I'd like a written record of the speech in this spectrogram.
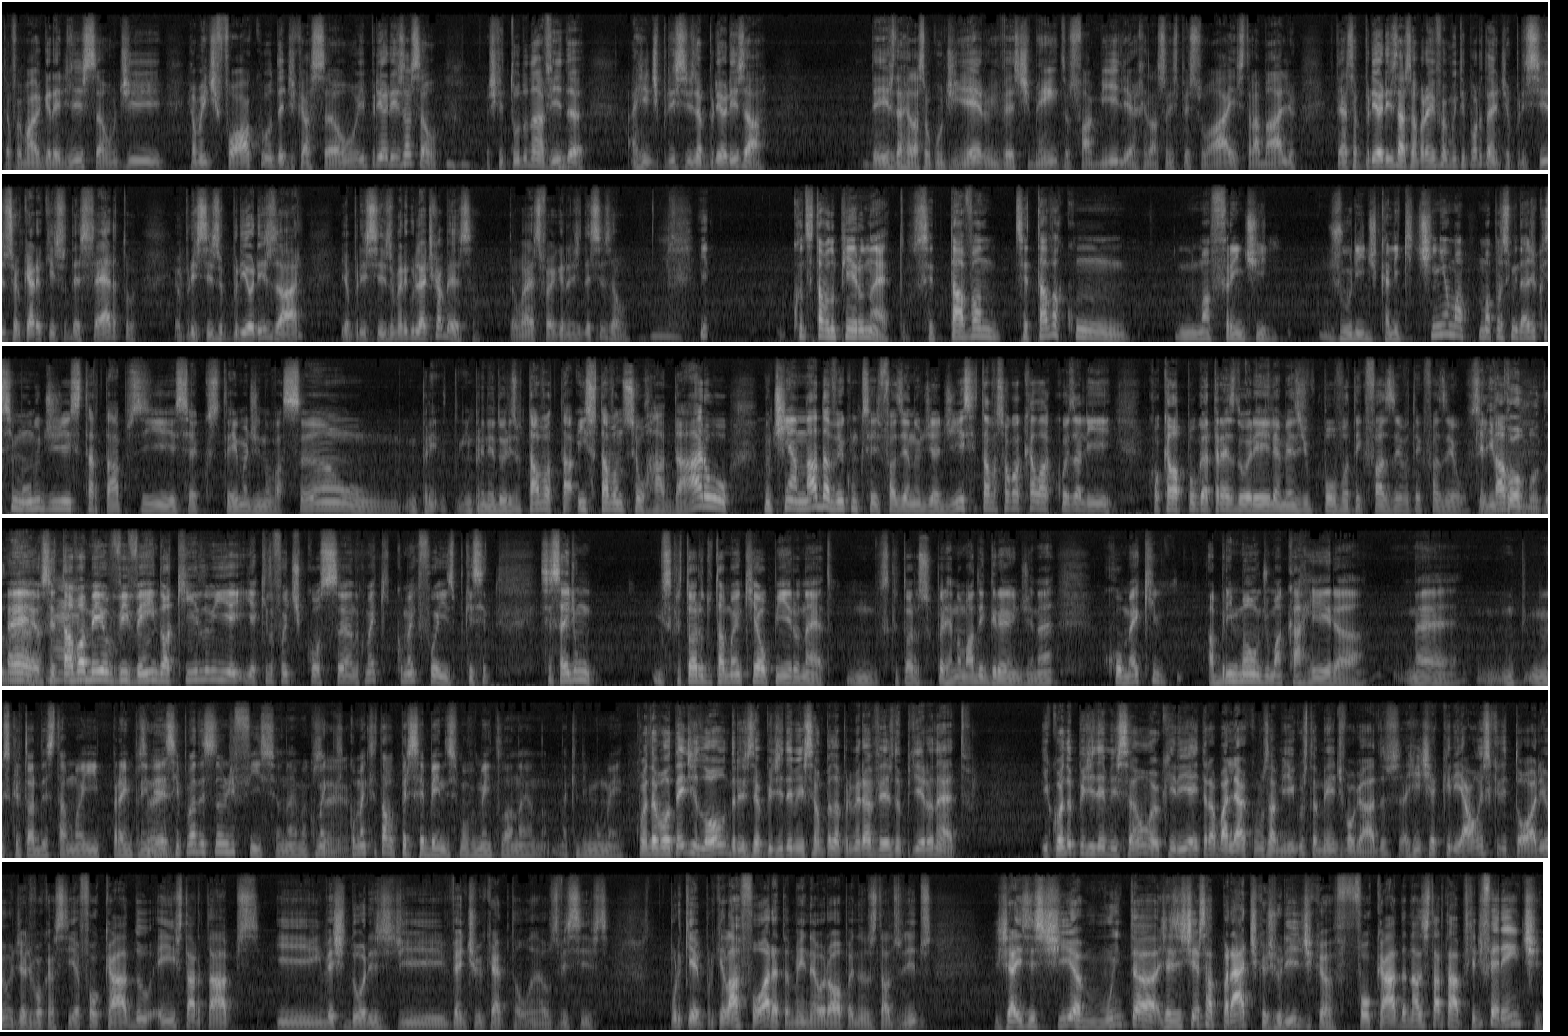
Então foi uma grande lição de realmente foco, dedicação e priorização. Acho que tudo na vida a gente precisa priorizar. Desde a relação com dinheiro, investimentos, família, relações pessoais, trabalho. Então essa priorização para mim foi muito importante. Eu preciso, se eu quero que isso dê certo, eu preciso priorizar e eu preciso mergulhar de cabeça. Então essa foi a grande decisão. Quando você estava no Pinheiro Neto, você estava você tava com uma frente jurídica ali que tinha uma, uma proximidade com esse mundo de startups e esse ecossistema de inovação, empre, empreendedorismo. Tava, tá, isso estava no seu radar ou não tinha nada a ver com o que você fazia no dia a dia? Você estava só com aquela coisa ali, com aquela pulga atrás da orelha mesmo, de pô, vou ter que fazer, vou ter que fazer. Você Aquele tava, incômodo, é, né? você É. tava meio vivendo aquilo e, e aquilo foi te coçando. Como é que, como é que foi isso? Porque você, você sai de um, um escritório do tamanho que é o Pinheiro Neto, um escritório super renomado e grande, né? Como é que abrir mão de uma carreira, né, num, num escritório desse tamanho para empreender Sim. é sempre uma decisão difícil, né? Mas como, é que, como é que você estava percebendo esse movimento lá na- naquele momento? Quando eu voltei de Londres, eu pedi demissão pela primeira vez do Pinheiro Neto. E quando eu pedi demissão, eu queria ir trabalhar com os amigos, também advogados. A gente ia criar um escritório de advocacia focado em startups e investidores de venture capital, né, os VCs. Por quê? Porque lá fora, também na Europa e nos Estados Unidos, já existia muita, já existia essa prática jurídica focada nas startups, que é diferente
